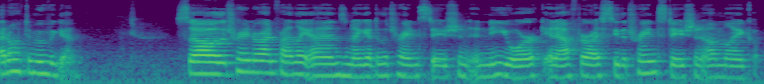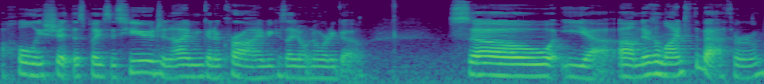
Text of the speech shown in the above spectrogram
I don't have to move again. So the train ride finally ends, and I get to the train station in New York. And after I see the train station, I'm like, holy shit, this place is huge, and I'm gonna cry because I don't know where to go. So yeah, um, there's a line to the bathroom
